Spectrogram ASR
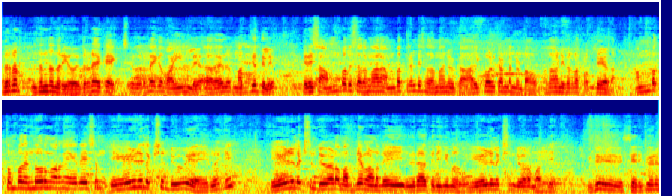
ഇവരുടെ ഇതെന്താണെന്നറിയോ ഇവരുടെയൊക്കെ ഇവരുടെയൊക്കെ വൈനിൽ അതായത് മദ്യത്തിൽ ഏകദേശം അമ്പത് ശതമാനം അമ്പത്തിരണ്ട് ശതമാനമൊക്കെ ആൽക്കോഹോൾ കണ്ടന്റ് ഉണ്ടാവും. അതാണ് ഇവരുടെ പ്രത്യേകത. അമ്പത്തൊമ്പത് എണ്ണൂറ് എന്ന് പറഞ്ഞാൽ ഏകദേശം ഏഴ് ലക്ഷം രൂപയായിരുന്നു. ഏഴ് ലക്ഷം രൂപയുടെ മദ്യമാണ് അതേ ഇതിനകത്തിരിക്കുന്നത്. ഏഴ് ലക്ഷം രൂപയുടെ മദ്യം. ഇത് ശരിക്കും ഒരു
